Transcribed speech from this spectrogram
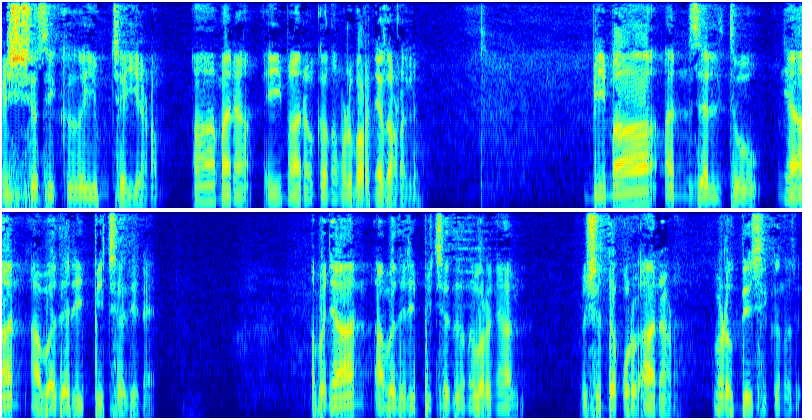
വിശ്വസിക്കുകയും ചെയ്യണം. ആമന ഈമാനൊക്കെ നമ്മൾ പറഞ്ഞതാണല്ലോ. ബിമാ അൻസൽത്തു ഞാൻ അവതരിപ്പിച്ചതിനെ. അപ്പൊ ഞാൻ അവതരിപ്പിച്ചത് എന്ന് പറഞ്ഞാൽ വിശുദ്ധ ഖുർആനാണ് ഇവിടെ ഉദ്ദേശിക്കുന്നത്.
